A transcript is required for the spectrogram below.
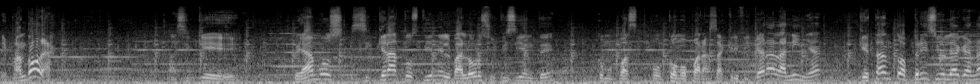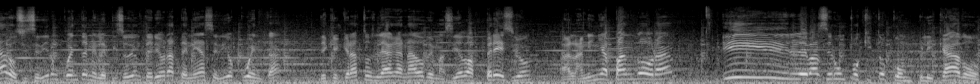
de Pandora. Así que Veamos si Kratos tiene el valor suficiente como, como, para sacrificar a la niña que tanto aprecio le ha ganado. Si se dieron cuenta en el episodio anterior, Atenea se dio cuenta de que Kratos le ha ganado demasiado aprecio a la niña Pandora y le va a ser un poquito complicado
